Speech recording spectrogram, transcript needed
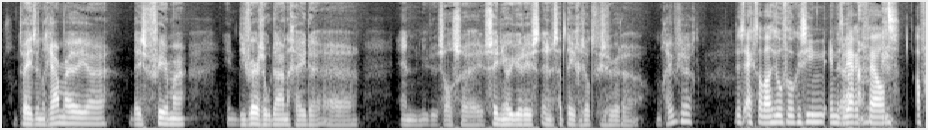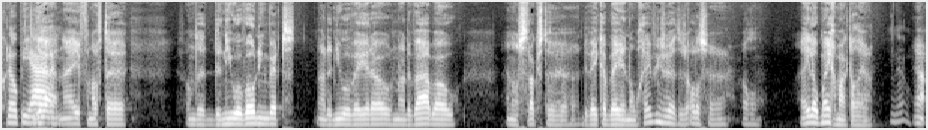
zo'n 22 jaar bij eh, deze firma in diverse hoedanigheden. eh, en nu dus als eh, senior jurist en strategisch adviseur eh, omgevingsrecht. Dus echt al wel heel veel gezien in het Ja. werkveld afgelopen Ja, jaren. nee, vanaf de, van de, de nieuwe woningwet naar de nieuwe WRO, naar de WABO. En dan straks de, de WKB en de omgevingswet. Dus alles eh, wel een hele hoop meegemaakt al, ja. Nou, Ja.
